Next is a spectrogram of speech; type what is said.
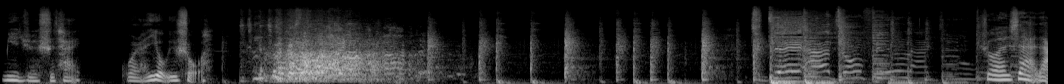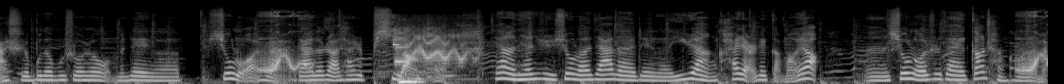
灭绝师太果然有一手啊！说完下海大师，不得不说说我们这个修罗是吧？大家都知道他是屁王啊。前两天去修罗家的这个医院开点这感冒药，嗯，修罗是在肛肠科的嘛，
